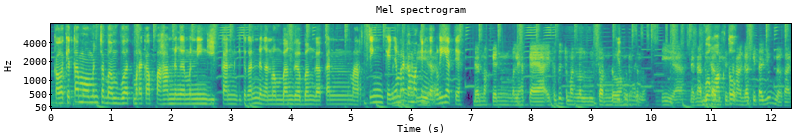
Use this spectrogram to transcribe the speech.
kalau kita mau mencoba membuat mereka paham dengan meninggikan gitu kan dengan membangga banggakan marching kayaknya Benar, mereka makin iya. nggak ngelihat ya. Dan makin melihat kayak itu tuh cuma lelucon doang Gitu gitu, loh. Iya dan habis Buang habisin waktu. tenaga kita juga kan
